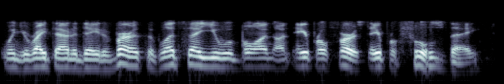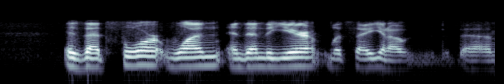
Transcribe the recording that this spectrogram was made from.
when you write down a date of birth, if let's say you were born on April 1st, April Fool's Day, is that 4 1 and then the year, let's say, you know, um,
